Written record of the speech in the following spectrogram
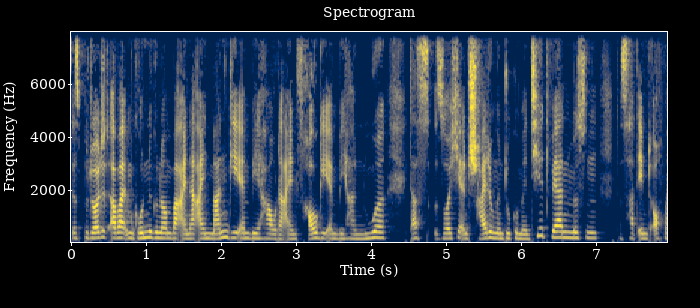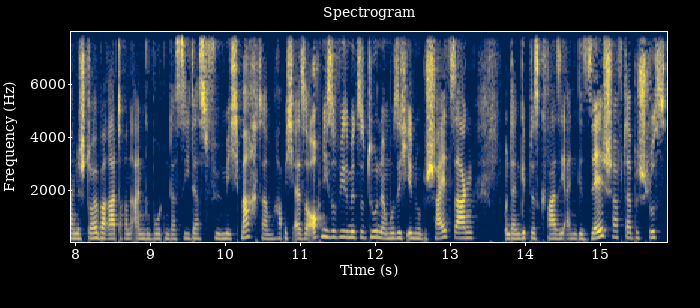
Das bedeutet aber im Grunde genommen bei einer Ein-Mann GmbH oder Ein-Frau GmbH nur, dass solche Entscheidungen dokumentiert werden müssen. Das hat eben auch meine Steuerberaterin angeboten, dass sie das für mich macht. Da habe ich also auch nicht so viel mit zu tun. Da muss ich ihr nur Bescheid sagen. Und dann gibt es quasi einen Gesellschafterbeschluss.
